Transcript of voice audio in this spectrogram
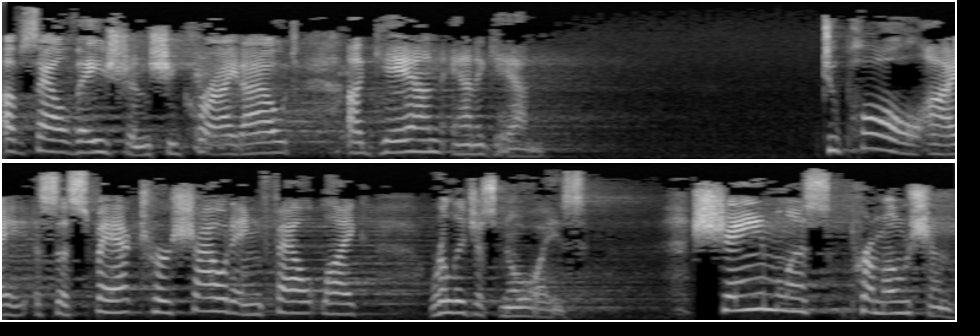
of salvation, she cried out again and again. To Paul, I suspect her shouting felt like religious noise, shameless promotion,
